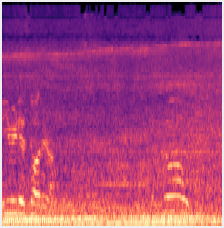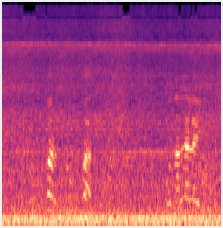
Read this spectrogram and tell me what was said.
ഈ വീഡിയോ സ്റ്റോറിയാണ് സൂപ്പർ സൂപ്പർ നല്ല ലൈഫ്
